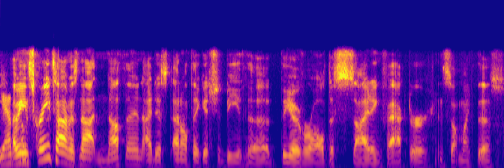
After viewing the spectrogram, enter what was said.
I mean, screen time is not nothing. I just I don't think it should be the the overall deciding factor in something like this.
